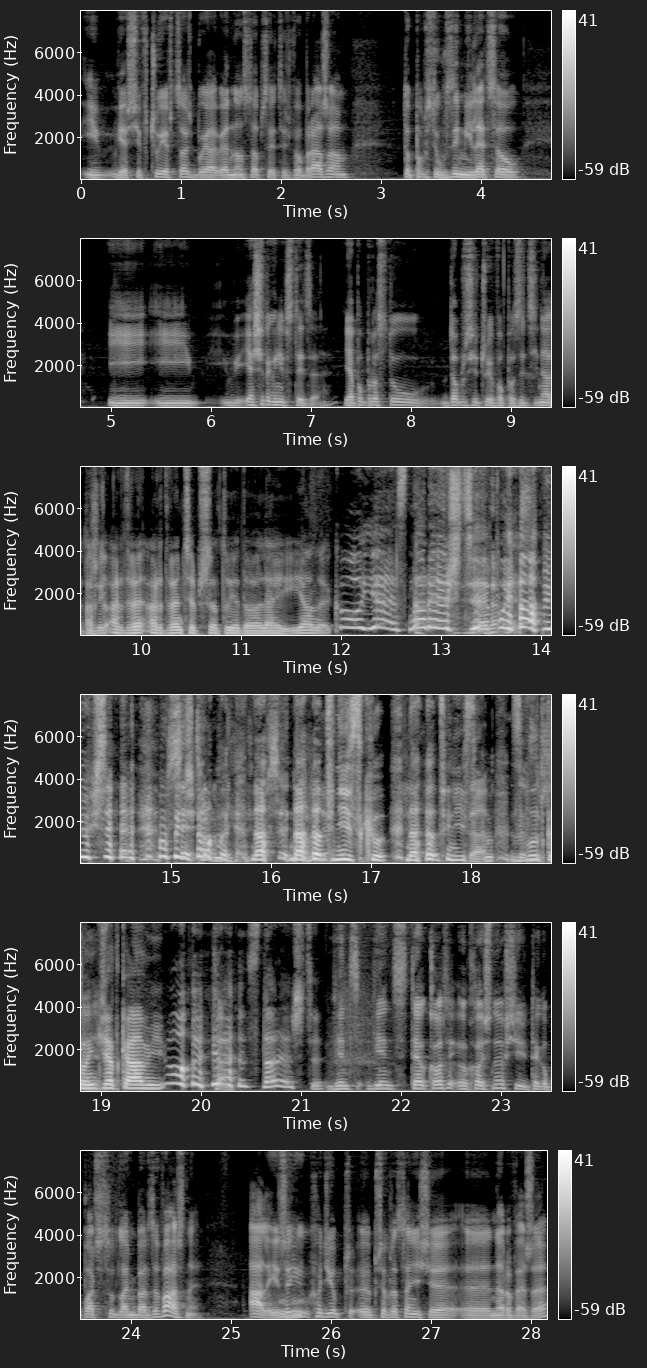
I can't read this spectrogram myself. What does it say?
i wiesz, się wczuję w coś, bo ja, ja non-stop sobie coś wyobrażam, to po prostu łzy mi lecą i, i ja się tego nie wstydzę. Ja po prostu dobrze się czuję w opozycji na to, Art, że... Art, Adventure przylatuje do LA i Janek, o jest, nareszcie, pojawił się mój ziomek na, na lotnisku, na lotnisku, Tak, z wódką i kwiatkami, o Tak. jest, nareszcie. Więc, więc te oko- okoliczności tego płaczu są dla mnie bardzo ważne. Ale jeżeli Mhm. chodzi o e, przewracanie się e, na rowerze,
